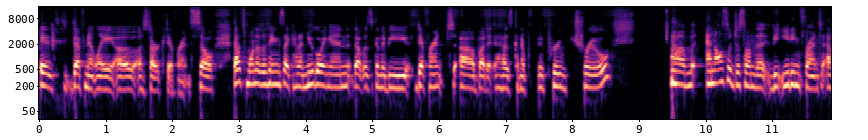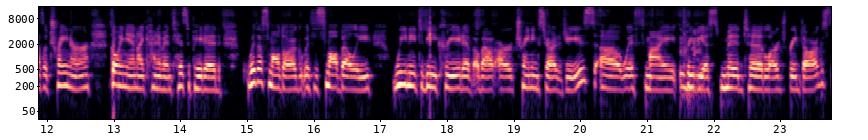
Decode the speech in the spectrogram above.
it's definitely a, a, stark difference. So that's one of the things I kind of knew going in that was going to be different, uh, but it has kind of proved true. Um, and also just on the the eating front as a trainer going in i kind of anticipated with a small dog with a small belly we need to be creative about our training strategies uh, with my mm-hmm. previous mid to large breed dogs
